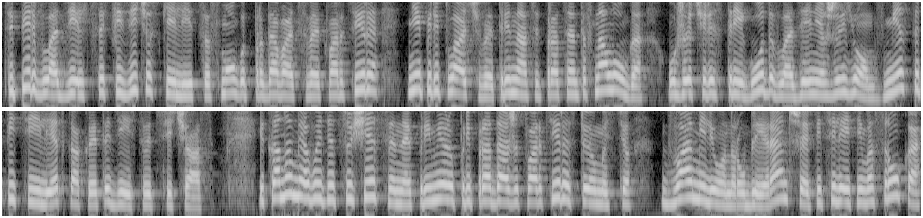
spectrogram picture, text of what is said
Теперь владельцы, физические лица смогут продавать свои квартиры, не переплачивая 13% налога уже через три года владения жильем, вместо пяти лет, как это действует сейчас. Экономия выйдет существенная, к примеру, при продаже квартиры стоимостью 2 миллиона рублей раньше пятилетнего срока,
